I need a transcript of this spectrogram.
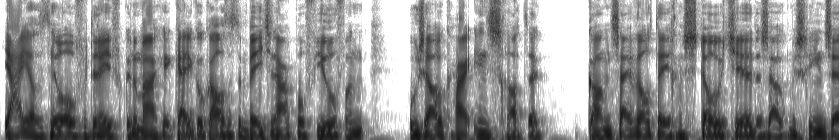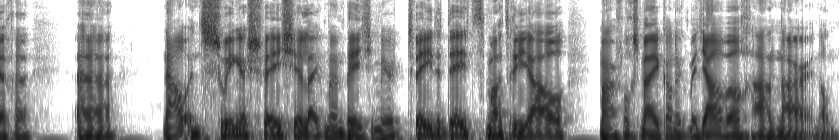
ja, je had het heel overdreven kunnen maken. Ik kijk ook altijd een beetje naar haar profiel van hoe zou ik haar inschatten? Kan zij wel tegen een stootje? Dan zou ik misschien zeggen, eh, nou, een swingersfeestje lijkt me een beetje meer tweede date materiaal. Maar volgens mij kan ik met jou wel gaan naar en dan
